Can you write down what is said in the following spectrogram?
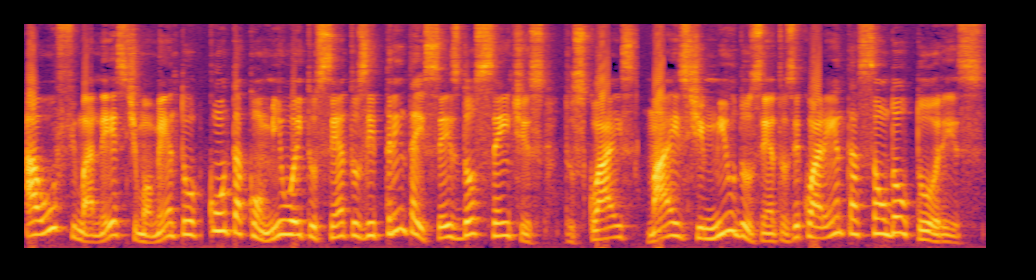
A UFMA, neste momento, conta com 1.836 docentes, dos quais mais de 1.240 são doutores.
